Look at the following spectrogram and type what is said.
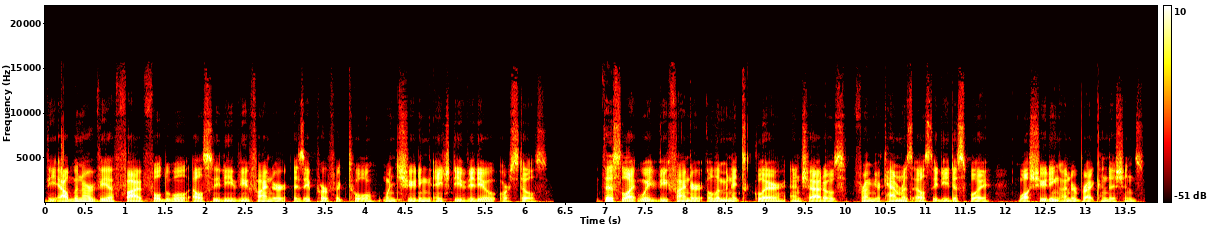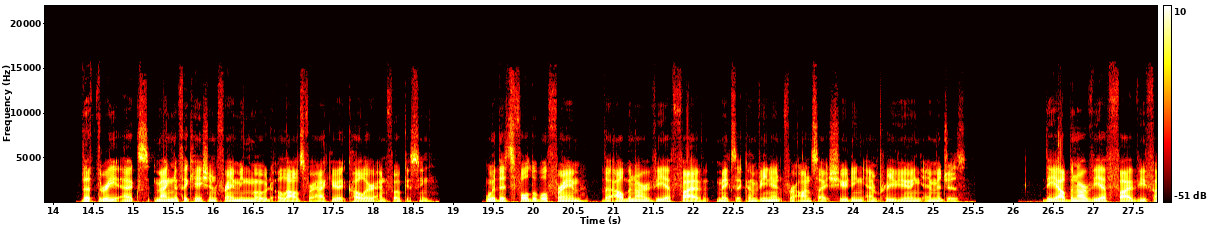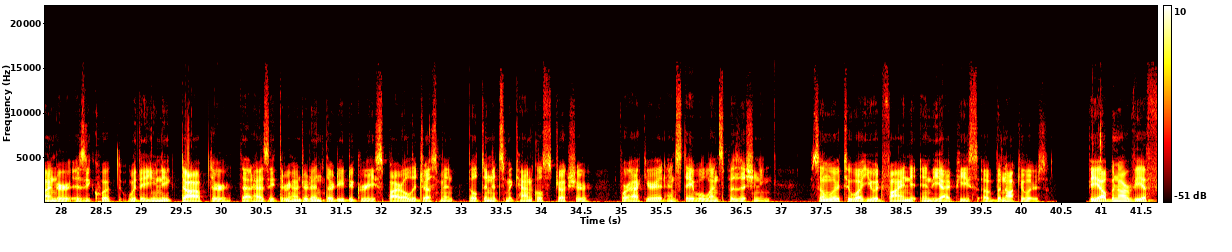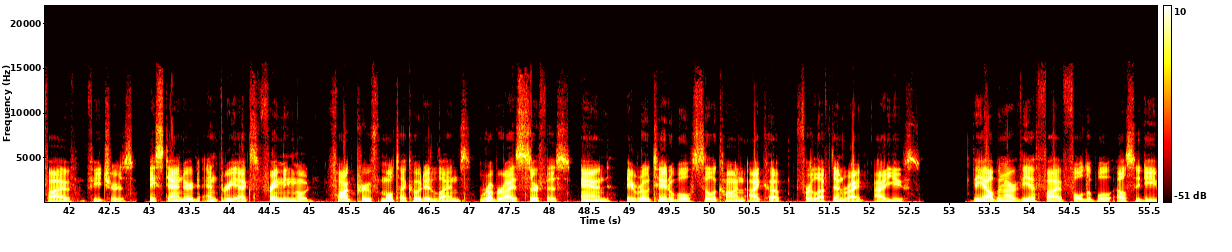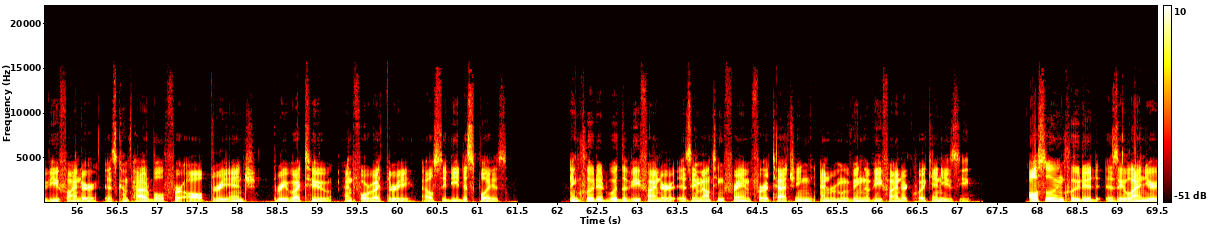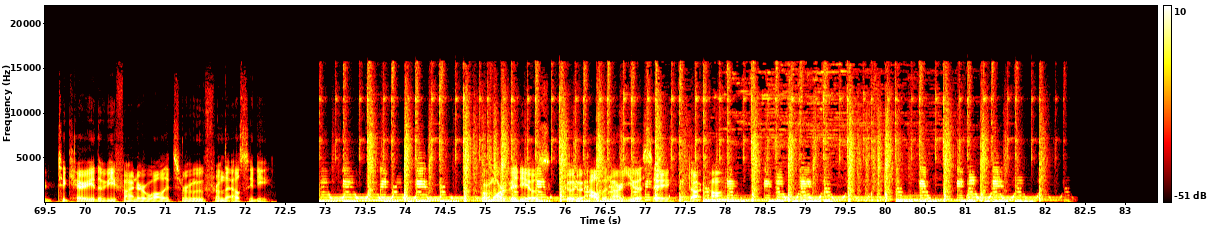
The Albinar VF5 foldable LCD viewfinder is a perfect tool when shooting HD video or stills. This lightweight viewfinder eliminates glare and shadows from your camera's LCD display while shooting under bright conditions. The 3x magnification framing mode allows for accurate color and focusing. With its foldable frame, the Albinar VF5 makes it convenient for on-site shooting and previewing images. The Albinar VF5 viewfinder is equipped with a unique diopter that has a 330 degree spiral adjustment built in its mechanical structure for accurate and stable lens positioning, similar to what you would find in the eyepiece of binoculars. The Albinar VF5 features a standard and 3x framing mode, fog-proof multi-coated lens, rubberized surface, and a rotatable silicone eye cup for left and right eye use. The Albinar VF5 foldable LCD viewfinder is compatible for all 3-inch, 3x2, and 4x3 LCD displays. Included with the viewfinder is a mounting frame for attaching and removing the viewfinder quick and easy. Also included is a lanyard to carry the viewfinder while it's removed from the LCD. For more videos, go to albinarusa.com.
